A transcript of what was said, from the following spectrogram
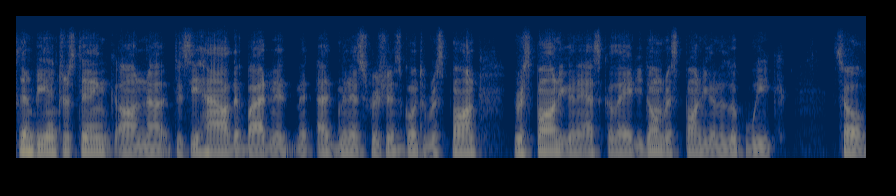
it's going to be interesting on uh, to see how the Biden administration is going to respond You respond, you're going to escalate. You don't respond, you're going to look weak. So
